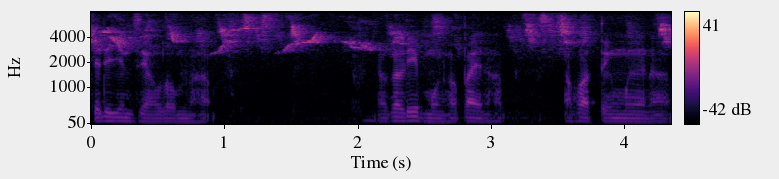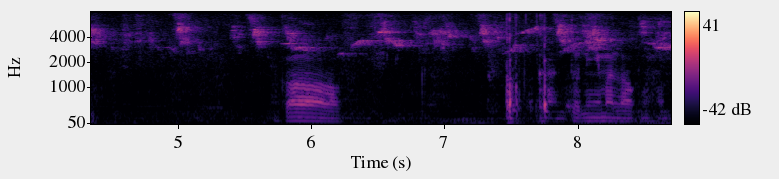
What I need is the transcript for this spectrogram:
จะได้ยินเสียงลมนะครับ แล้วก็รีบหมุนเข้าไปนะครับ แล้วก็ตึงมือนะครับ แล้วก็ขันตัวนี้มาล็อกนะครับ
